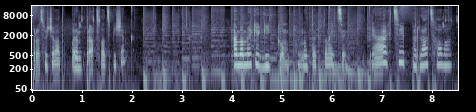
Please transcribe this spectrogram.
procvičovat, budeme pracovat spíše. A mám jaký geek comp, no tak to nechci. Já chci pracovat.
